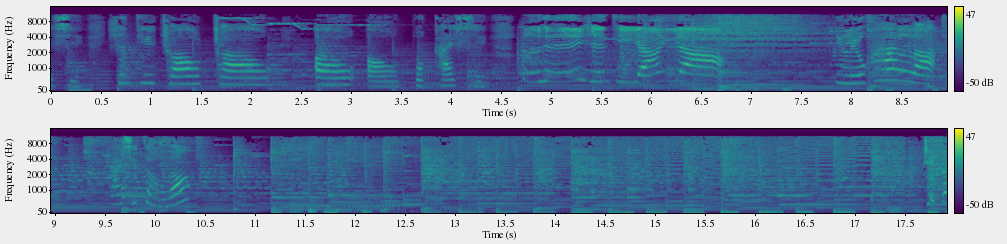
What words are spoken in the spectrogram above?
开心，身体臭臭。哦哦，不开心，身体痒痒。你流汗了，该洗澡了。准备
